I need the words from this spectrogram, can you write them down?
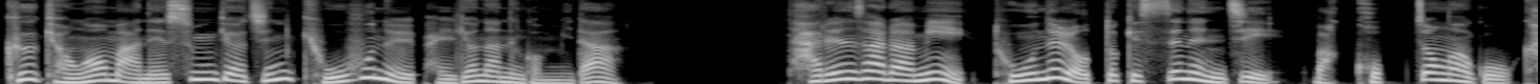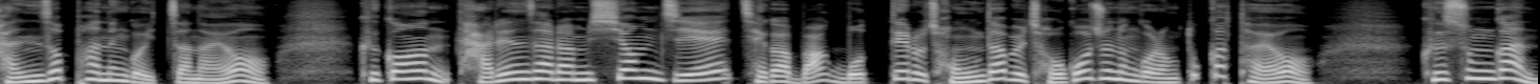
그 경험 안에 숨겨진 교훈을 발견하는 겁니다. 다른 사람이 돈을 어떻게 쓰는지 막 걱정하고 간섭하는 거 있잖아요. 그건 다른 사람 시험지에 제가 막 멋대로 정답을 적어주는 거랑 똑같아요. 그 순간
